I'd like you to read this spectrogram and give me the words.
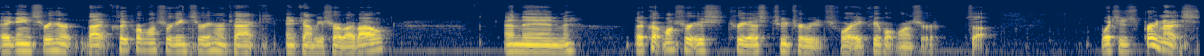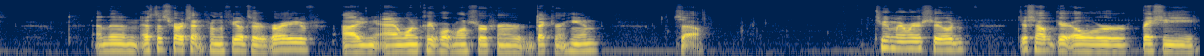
it gains 300, that Qliphort monster gains 300 attack and can be destroyed by battle. And then the equipped monster is treated as two tributes for a Qliphort monster. So, which is pretty nice. And then if this card sent from the field to the grave, uh, you can add one Qliphort monster from your deck to your hand. So, two Memory Shield, just help get over basically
